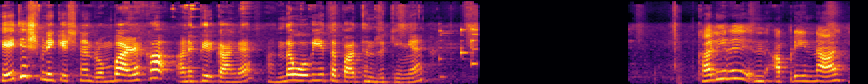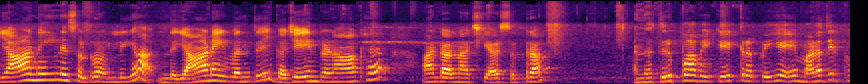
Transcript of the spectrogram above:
தேஜஸ்வினி கிருஷ்ணன் ரொம்ப அழகாக அனுப்பியிருக்காங்க. அந்த ஓவியத்தை பார்த்துட்டுருக்கீங்க களிறு அப்படின்னா யானைன்னு சொல்கிறோம் இல்லையா? இந்த யானை வந்து கஜேந்திரனாக ஆண்டாள் நாச்சியார் சொல்கிறா அந்த திருப்பாவை கேட்குறப்பயே மனதிற்கு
